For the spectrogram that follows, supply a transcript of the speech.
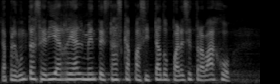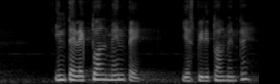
la pregunta sería, ¿realmente estás capacitado para ese trabajo intelectualmente y espiritualmente?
